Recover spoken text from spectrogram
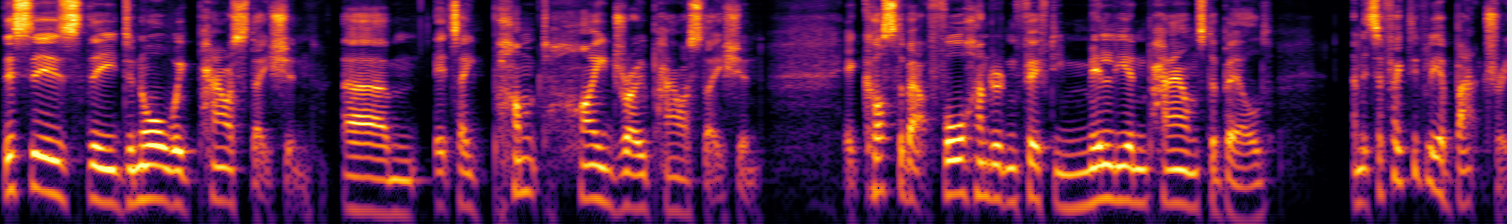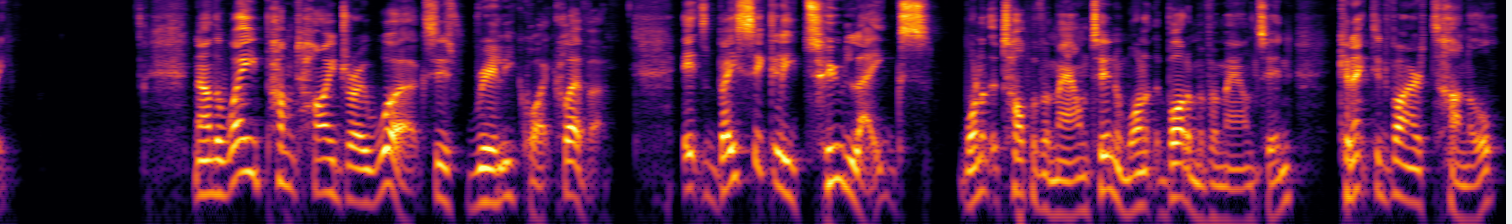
This is the Dinorwig power station. Um, it's a pumped hydro power station. It costs about 450 million pounds to build, and it's effectively a battery. Now, the way pumped hydro works is really quite clever. It's basically two lakes, one at the top of a mountain and one at the bottom of a mountain, connected via a tunnel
